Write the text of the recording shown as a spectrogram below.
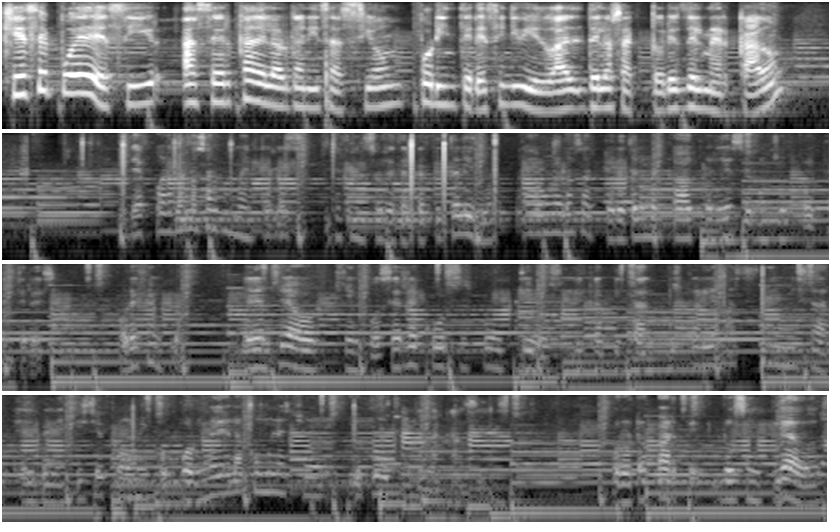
¿qué se puede decir acerca de la organización por interés individual de los actores del mercado? De acuerdo a los argumentos de los defensores del capitalismo, cada uno de los actores del mercado actuaría según su propio interés. Por ejemplo, el empleador, quien posee recursos productivos y capital, buscaría maximizar el beneficio económico por medio de la acumulación y producción de mercancías. Por otra parte, los empleados,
